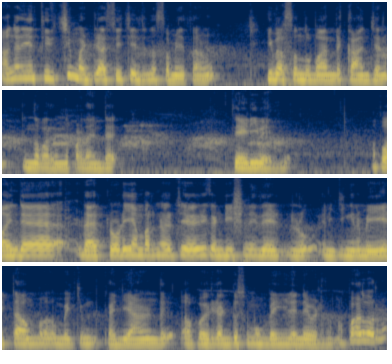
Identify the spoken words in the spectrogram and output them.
അങ്ങനെ ഞാൻ തിരിച്ച് മദ്രാസിൽ ചെല്ലുന്ന സമയത്താണ് ഈ വസന്തകുമാറിന്റെ കാഞ്ചനം എന്ന് പറയുന്ന പടം എന്റെ തേടി വരുന്നത്. അപ്പോൾ അതിന്റെ ഡയറക്ടറോട് ഞാൻ പറഞ്ഞ ഒരു കണ്ടീഷൻ ഇതേ ഉള്ളൂ. എനിക്കിങ്ങനെ മെയ് എട്ടാകുമ്പോഴേക്കും കല്യാണമുണ്ട് അപ്പോൾ ഒരു രണ്ട് ദിവസം മുമ്പെങ്കിലും തന്നെ വിടണം. അപ്പോൾ ആൾ പറഞ്ഞു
